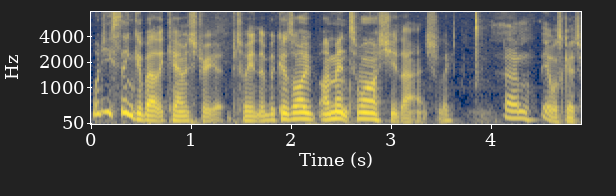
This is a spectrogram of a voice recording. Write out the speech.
What do you think about the chemistry between them? Because I, I meant to ask you that actually. Um, it was good.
